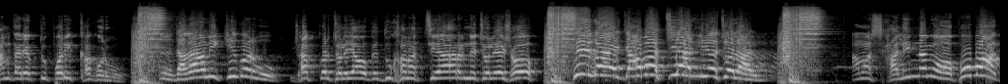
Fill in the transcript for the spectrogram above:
আমি তার একটু পরীক্ষা করব। দাদা আমি কি করব? ঝপ করে চলে যাও ওকে দুখানা চেয়ার নিয়ে চলে এসো। ঠিক আছে যাব চেয়ার নিয়ে চলে আয়। আমার শালীর নামে অপবাদ।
